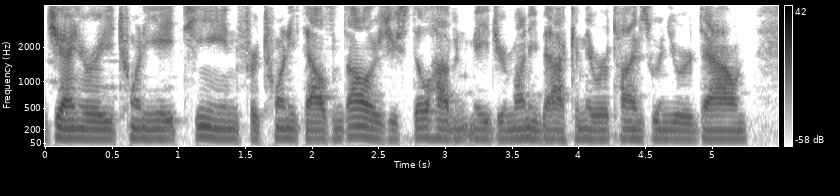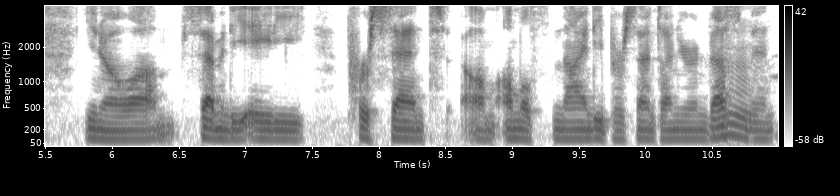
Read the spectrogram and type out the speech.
January 2018 for $20,000, you still haven't made your money back. And there were times when you were down, you know, um, 70, 80, percent, um, almost 90% on your hmm. investment. Mm.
